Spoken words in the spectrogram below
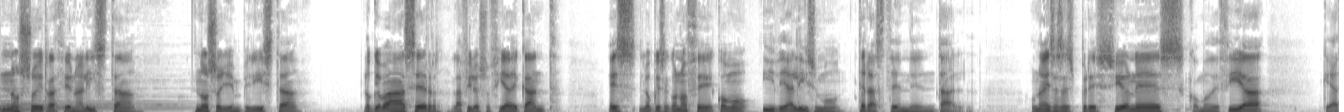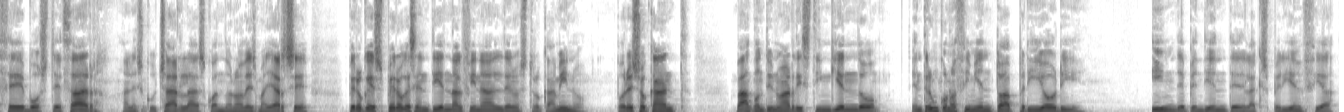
No soy racionalista, no soy empirista. Lo que va a ser la filosofía de Kant es lo que se conoce como idealismo trascendental. Una de esas expresiones, como decía, que hace bostezar al escucharlas cuando no desmayarse, pero que espero que se entienda al final de nuestro camino. Por eso Kant va a continuar distinguiendo entre un conocimiento a priori, independiente de la experiencia,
